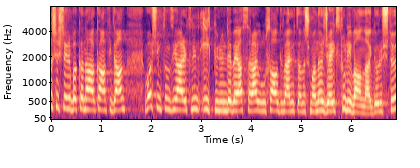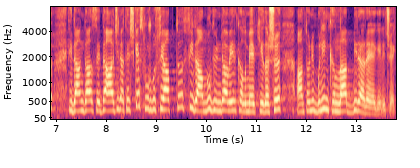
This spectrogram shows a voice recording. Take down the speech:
Dışişleri Bakanı Hakan Fidan, Washington ziyaretinin ilk gününde Beyaz Saray Ulusal Güvenlik Danışmanı Jake Sullivan'la görüştü. Fidan Gazze'de acil ateşkes vurgusu yaptı. Fidan bugün de Amerikalı mevkidaşı Antony Blinken'la bir araya gelecek.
